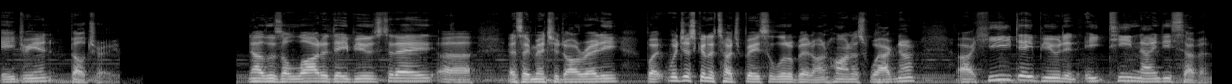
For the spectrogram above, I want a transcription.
Adrian Beltre. Now, there's a lot of debuts today, uh, as I mentioned already, but we're just going to touch base a little bit on Honus Wagner. Uh, he debuted in 1897,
